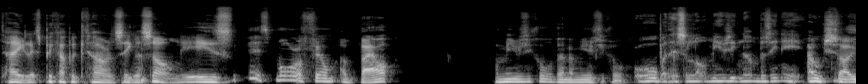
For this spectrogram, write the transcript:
hey, let's pick up a guitar and sing a song. It is It's more a film about a musical than a musical. oh, but there's a lot of music numbers in it. Also,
